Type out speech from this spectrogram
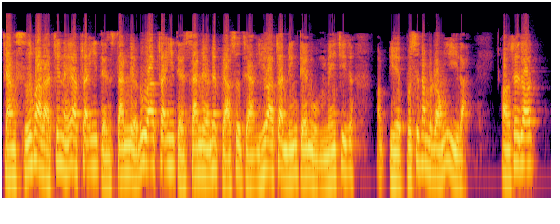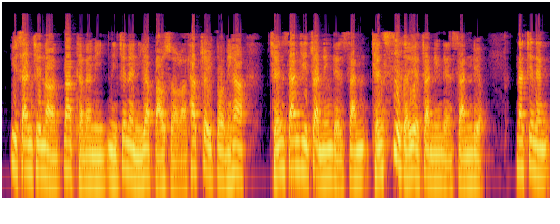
讲实话了，今年要赚一点三六，如果要赚一点三六，那表示怎样？以后要赚零点五，没记住，也不是那么容易了啊，所以说。玉三金呢？那可能你你现在你要保守了，它最多你看前三季赚零点三，前四个月赚零点三六，那今年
